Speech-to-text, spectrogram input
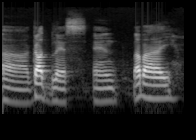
uh, God bless and bye-bye.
